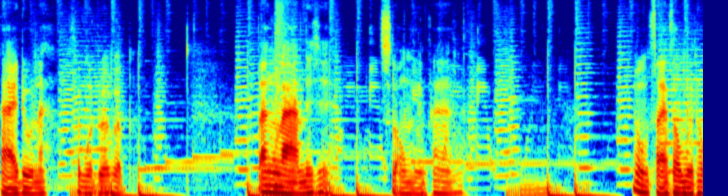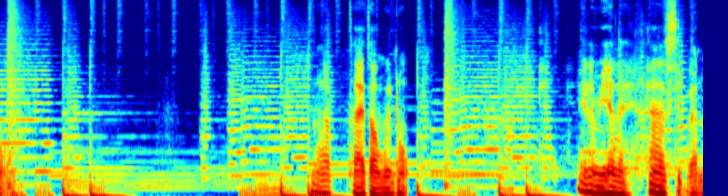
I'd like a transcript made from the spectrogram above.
ขายดูนะ สมมติว่าแบบ ตั้งร้านได้ใช่สองหมื่นห้าผมสายสองหมื่นหกนะครับสายสองหมื่นหกนี่เรามีอะไรห้าสิบอัน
